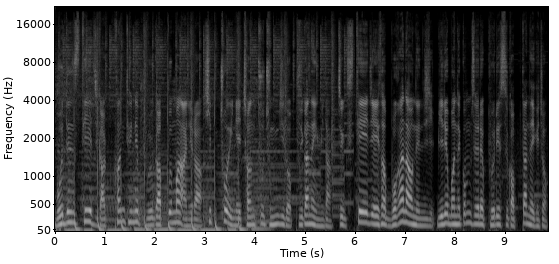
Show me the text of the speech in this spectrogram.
모든 스테이지가 컨티뉴 불가뿐만 아니라 10초 이내 전투 중지도 불가능입니다. 즉 스테이지에서 뭐가 나오는지 미리 보는 꼼수를 부릴 수가 없다는 얘기죠.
